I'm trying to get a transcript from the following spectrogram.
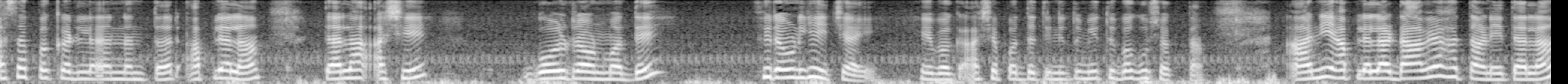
असा पकडल्यानंतर आपल्याला त्याला असे गोल राऊंडमध्ये फिरवून घ्यायचे आहे. हे बघा अशा पद्धतीने तुम्ही इथे बघू शकता. आणि आपल्याला डाव्या हाताने त्याला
